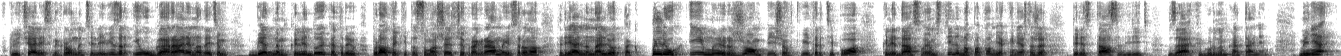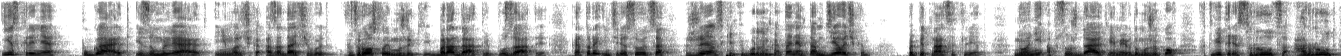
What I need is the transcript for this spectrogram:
включали синхронный телевизор и угорали над этим бедным Калидой, который брал какие-то сумасшедшие программы и все равно реально на лед так плюх, и мы ржем, пишем в Твиттер, типа, о, Калида в своем стиле, но потом я, конечно же, перестал следить за фигурным катанием. Меня искренне пугают, изумляют и немножечко озадачивают взрослые мужики, бородатые, пузатые, которые интересуются женским фигурным катанием. Там девочкам по 15 лет. Но они обсуждают, я имею в виду мужиков, в Твиттере срутся, орут,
